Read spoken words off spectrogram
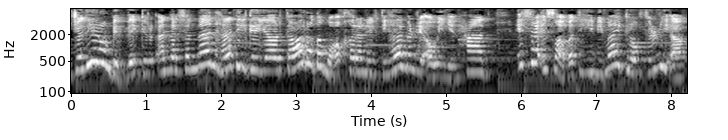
جدير بالذكر أن الفنان هادي الجيار تعرض مؤخرا لالتهاب رئوي حاد إثر إصابته بميكروب في الرئة.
